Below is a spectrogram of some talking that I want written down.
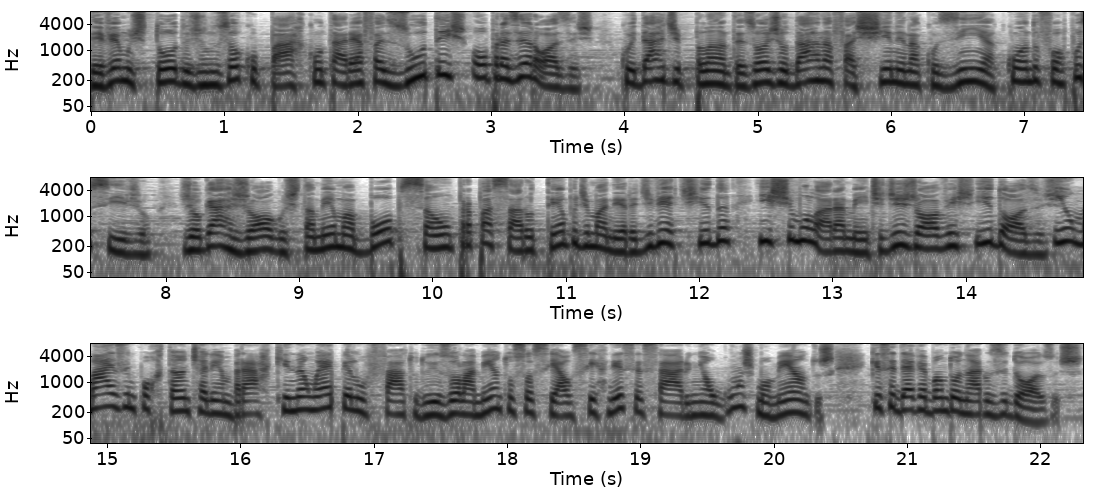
Devemos todos nos ocupar com tarefas úteis ou prazerosas, cuidar de plantas ou ajudar na faxina e na cozinha quando for possível. Jogar jogos também é uma boa opção para passar o tempo de maneira divertida e estimular a mente de jovens e idosos. E o mais importante é lembrar que não é pelo fato do isolamento social ser necessário em alguns momentos que se deve abandonar os idosos.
